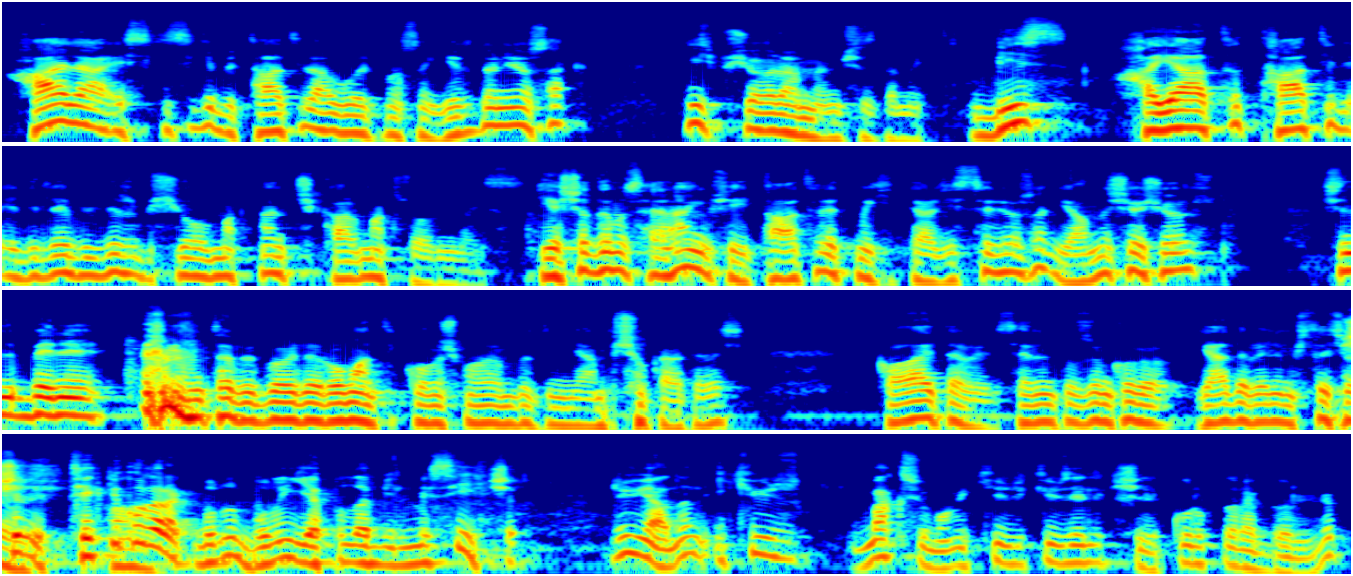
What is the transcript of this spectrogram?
Hala eskisi gibi tatil algoritmasına geri dönüyorsak hiçbir şey öğrenmemişiz demektir. Biz hayatı tatil edilebilir bir şey olmaktan çıkarmak zorundayız. Yaşadığımız herhangi bir şeyi tatil etmek ihtiyacı hissediyorsak yanlış yaşıyoruz. Şimdi beni tabii böyle romantik konuşmalarımda dinleyen birçok arkadaş kolay tabii senin tuzun kuru gel de benim işte çalış. Şimdi teknik Aa. olarak bunun bunun yapılabilmesi için dünyanın 200 maksimum 200-250 kişilik gruplara bölünüp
